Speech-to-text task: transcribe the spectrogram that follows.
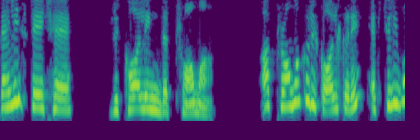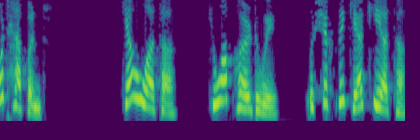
پہلی اسٹیج ہے ریکالنگ دا ٹراما آپ ٹراما کو ریکال کریں ایکچولی واٹ ہیپنڈ کیا ہوا تھا کیوں آپ ہرٹ ہوئے اس شخص نے کیا کیا تھا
